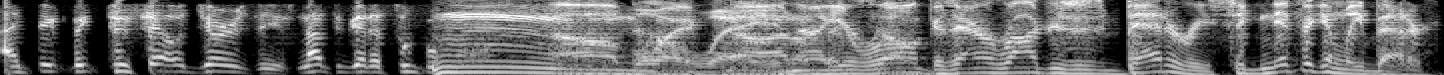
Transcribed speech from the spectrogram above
I think to sell jerseys, not to get a Super Bowl. Mm, oh boy, no way! No, no you're so. wrong because Aaron Rodgers is better. He's significantly better.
